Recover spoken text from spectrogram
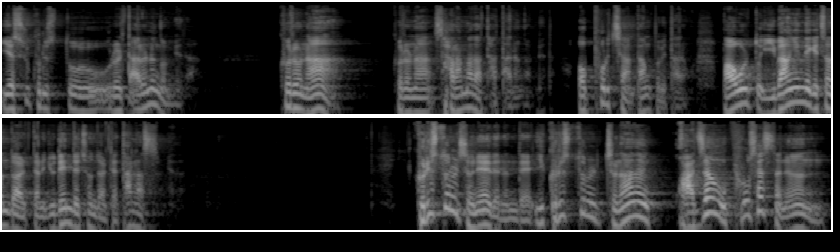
예수 그리스도를 따르는 겁니다. 그러나 그러나 사람마다 다 다른 겁니다. 어프로치한 방법이 다르고 바울도 이방인에게 전도할 때는 유대인들 전도할 때 달랐습니다. 그리스도를 전해야 되는데 이 그리스도를 전하는 과정 프로세스는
